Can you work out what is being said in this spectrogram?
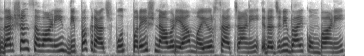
દર્શન સવાણી, દીપક રાજપૂત, પરેશ નાવડિયા, મયુર સાચાણી, રજનીભાઈ કુંભાણી,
